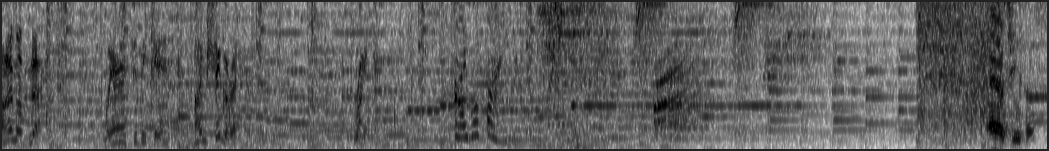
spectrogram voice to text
I'm up next. Where to begin? I'm Shigure. Right. I will find. Oh, Jesus.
